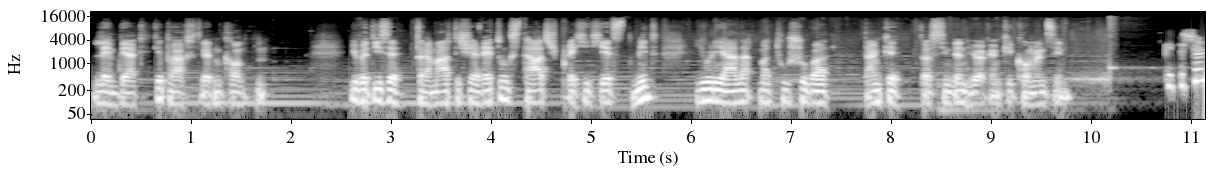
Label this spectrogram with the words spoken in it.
Lemberg gebracht werden konnten. Über diese dramatische Rettungstat spreche ich jetzt mit Juliana Matuschowa. Danke, dass Sie in den Hörgang gekommen sind. Bitte schön.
